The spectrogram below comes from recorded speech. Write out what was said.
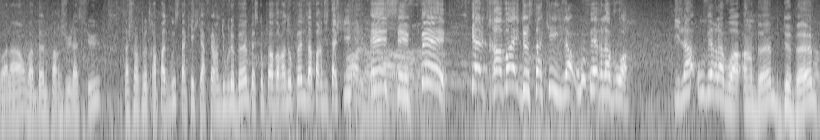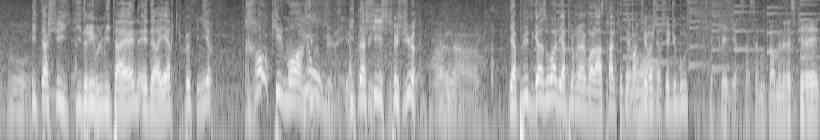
Voilà, on va bump par Jules là-dessus. Sachant que l'autre a pas de boost, Take qui a fait un double bump. Est-ce qu'on peut avoir un open de la part d'Itachi Oh Et c'est fait Quel travail de Stake Il a ouvert la voie. Il a ouvert la voie. Un bump, deux bumps. Bravo. Itachi qui dribble Mitaen et derrière qui peut finir tranquillement. Itachi, je te jure. Voilà. Il n'y a plus de gasoil, il n'y a plus rien. Voilà, Astral qui était C'est parti bon. rechercher du boost. Fait plaisir ça, ça nous permet de respirer.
